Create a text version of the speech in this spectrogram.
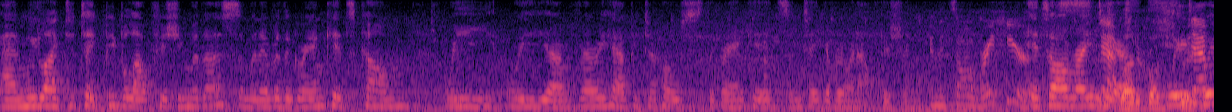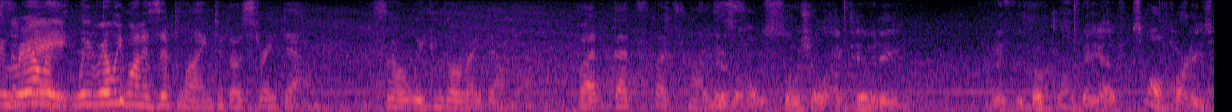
and we like to take people out fishing with us, and whenever the grandkids come, we, we are very happy to host the grandkids and take everyone out fishing. And it's all right here. It's all right It's here. right across the We- street. Steps We really, away. we really want a zip line to go straight down, so we can go right down there. But that's, that's And there's a whole social activity with the boat club. They have small parties,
